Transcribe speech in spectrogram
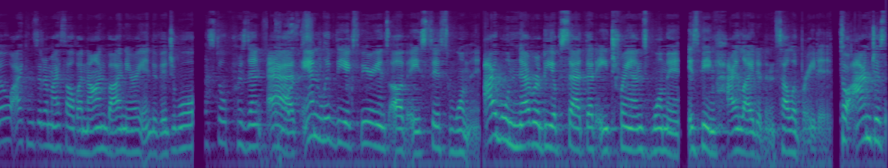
Though I consider myself a non binary individual, I still present as and live the experience of a cis woman. I will never be upset that a trans woman is being highlighted and celebrated. So I'm just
